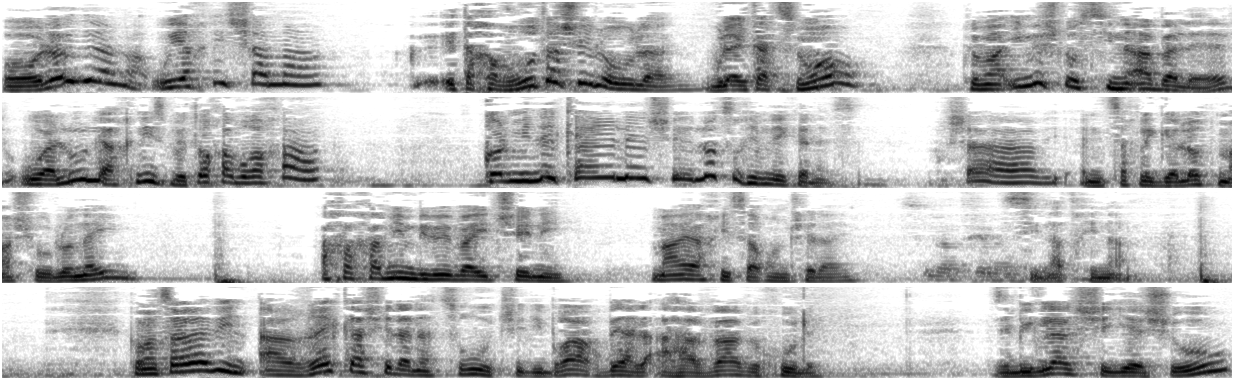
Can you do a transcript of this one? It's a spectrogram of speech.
או לא יודע מה, הוא יכניס שם את החברותא שלו אולי, אולי את עצמו. כלומר, אם יש לו שנאה בלב, הוא עלול להכניס בתוך הברכה כל מיני כאלה שלא צריכים להיכנס. עכשיו, אני צריך לגלות משהו לא נעים. החכמים בימי בית שני, מה היה החיסרון שלהם? שנאת חינם. שנאת חינם. כלומר, צריך להבין, הרקע של הנצרות שדיברה הרבה על אהבה וכולי, זה בגלל שישו,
